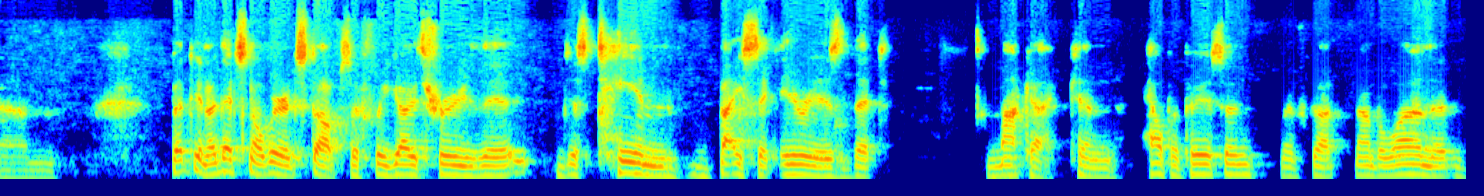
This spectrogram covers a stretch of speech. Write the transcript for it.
Um, but you know that's not where it stops. If we go through the just ten basic areas that maca can help a person, we've got number one that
